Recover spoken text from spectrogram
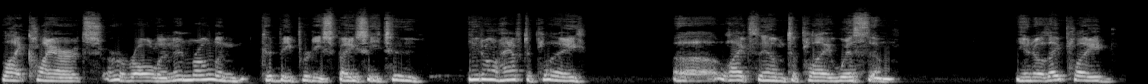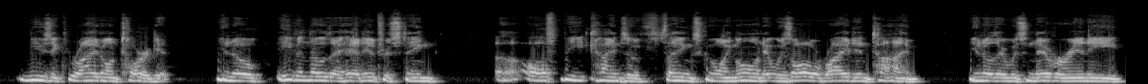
like Clarence or Roland, and Roland could be pretty spacey too. You don't have to play uh, like them to play with them. You know, they played music right on target. You know, even though they had interesting uh, offbeat kinds of things going on, it was all right in time. You know, there was never any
